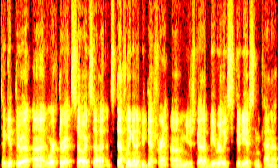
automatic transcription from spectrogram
to get through it, uh, work through it. So it's uh, it's definitely going to be different. Um, you just got to be really studious and kind of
